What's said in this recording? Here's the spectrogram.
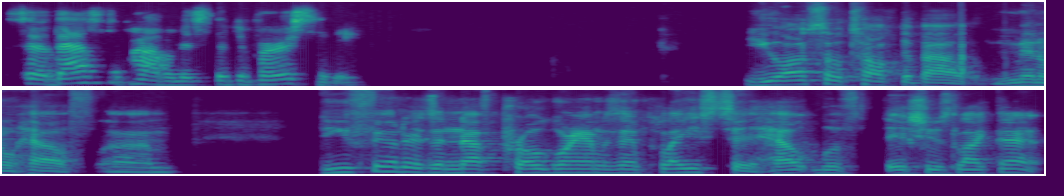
So that's the problem. It's the diversity. you also talked about mental health. Um, do you feel there's enough programs in place to help with issues like that?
